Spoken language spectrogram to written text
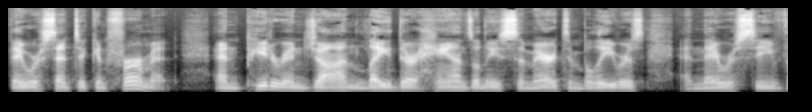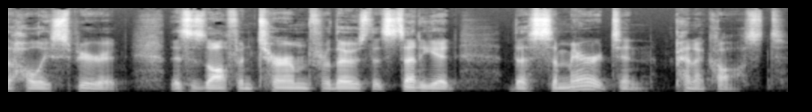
they were sent to confirm it. And Peter and John laid their hands on these Samaritan believers, and they received the Holy Spirit. This is often termed, for those that study it, the Samaritan Pentecost.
